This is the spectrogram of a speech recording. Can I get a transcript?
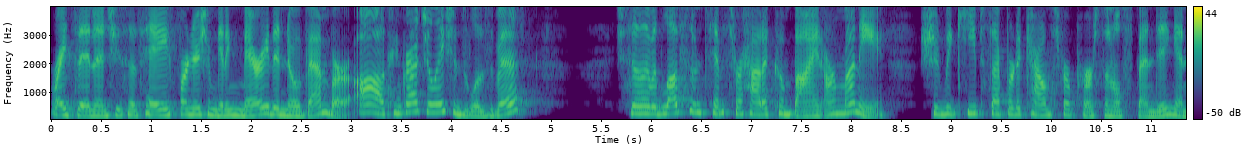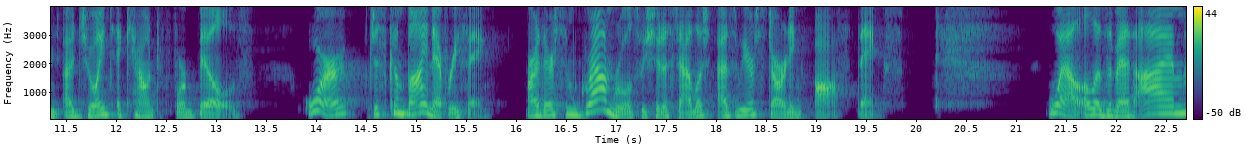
writes in and she says, Hey, Farnoosh, I'm getting married in November. Oh, congratulations, Elizabeth. She says, I would love some tips for how to combine our money. Should we keep separate accounts for personal spending and a joint account for bills? Or just combine everything? Are there some ground rules we should establish as we are starting off? Thanks. Well, Elizabeth, I'm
